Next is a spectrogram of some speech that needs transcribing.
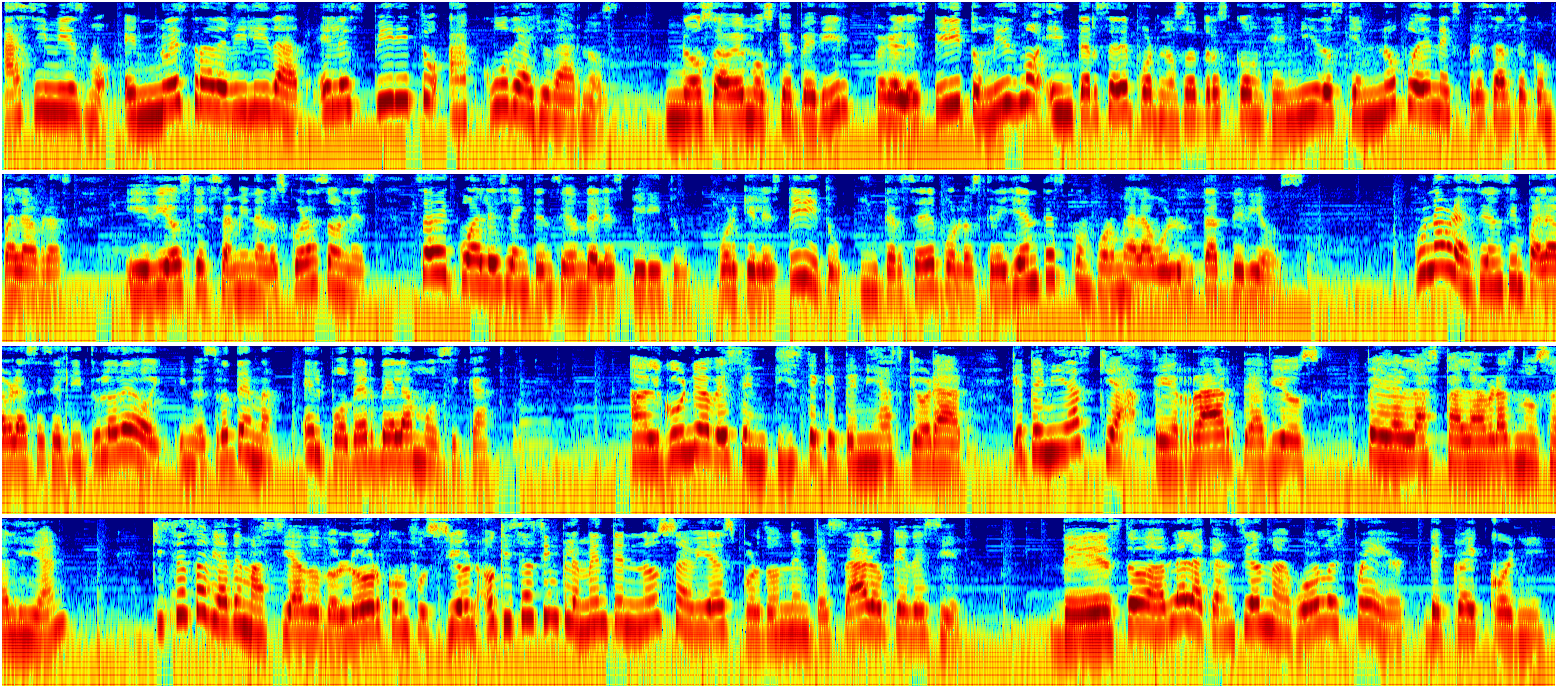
Asimismo, en nuestra debilidad, el Espíritu acude a ayudarnos. No sabemos qué pedir, pero el Espíritu mismo intercede por nosotros con gemidos que no pueden expresarse con palabras. Y Dios que examina los corazones sabe cuál es la intención del Espíritu, porque el Espíritu intercede por los creyentes conforme a la voluntad de Dios. Una oración sin palabras es el título de hoy y nuestro tema, el poder de la música. ¿Alguna vez sentiste que tenías que orar, que tenías que aferrarte a Dios, pero las palabras no salían? Quizás había demasiado dolor, confusión o quizás simplemente no sabías por dónde empezar o qué decir. De esto habla la canción My Wordless Prayer de Craig Courtney.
